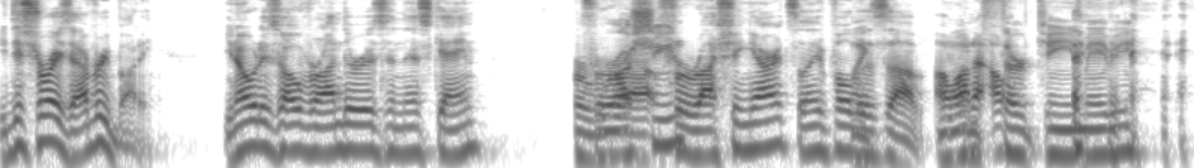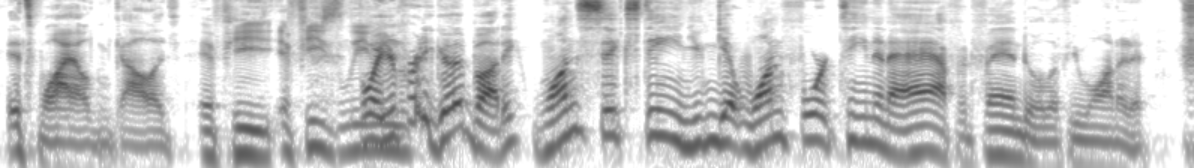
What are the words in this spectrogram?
He destroys everybody. You know what his over under is in this game? For, uh, rushing, for rushing yards. Let me pull Like this up. I want to. 13 maybe. It's wild in college. if he if he's leading Boy, you're pretty good, buddy. 116. You can get 114 and a half at FanDuel if you wanted it.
